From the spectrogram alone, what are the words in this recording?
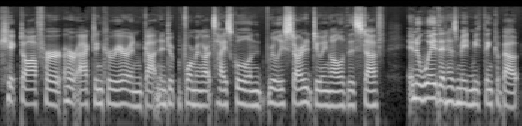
kicked off her her acting career and gotten into a performing arts high school and really started doing all of this stuff in a way that has made me think about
